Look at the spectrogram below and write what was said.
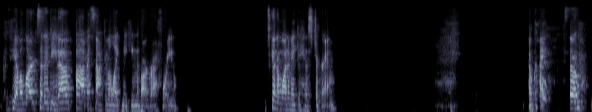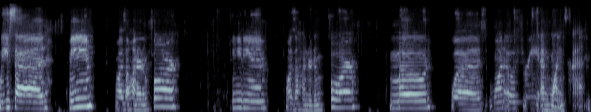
because if you have a large set of data, um, it's not going to like making the bar graph for you it's going to want to make a histogram. Okay, so we said mean was 104, median was 104, mode was 103 and 110.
